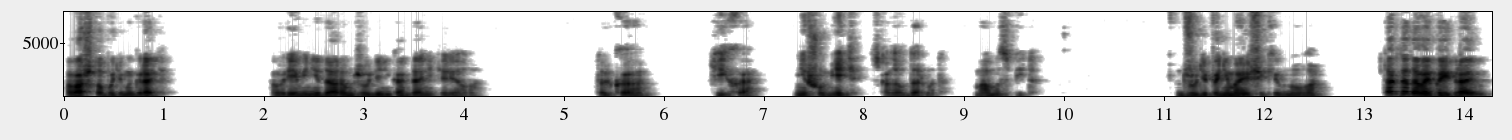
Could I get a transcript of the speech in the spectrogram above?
Во что будем играть?» Времени даром Джуди никогда не теряла. «Только тихо, не шуметь», — сказал Дермот. «Мама спит». Джуди, понимающе кивнула. «Тогда давай поиграем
